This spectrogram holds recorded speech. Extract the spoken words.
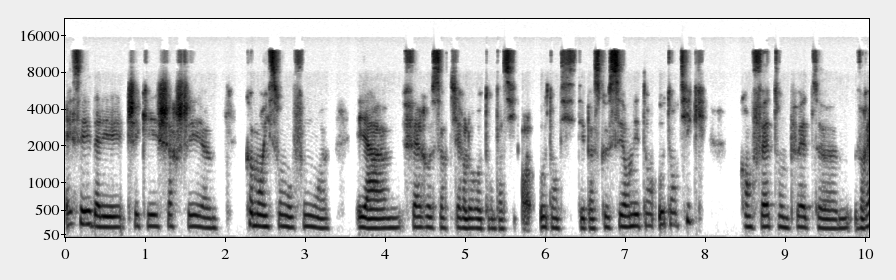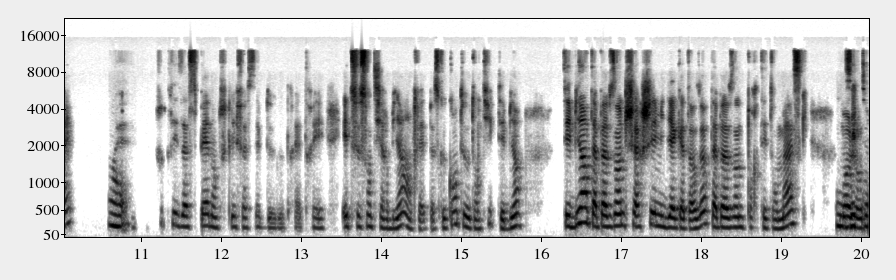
essayer d'aller checker, chercher euh, comment ils sont au fond et à faire ressortir leur authenticité. Parce que c'est en étant authentique qu'en fait, on peut être vrai. Ouais. Tous les aspects, dans toutes les facettes de notre être et, de se sentir bien, en fait. Parce que quand tu es authentique, tu es bien. Tu es bien, tu n'as pas besoin de chercher midi à 14h, tu n'as pas besoin de porter ton masque. Moi, aujourd'hui,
